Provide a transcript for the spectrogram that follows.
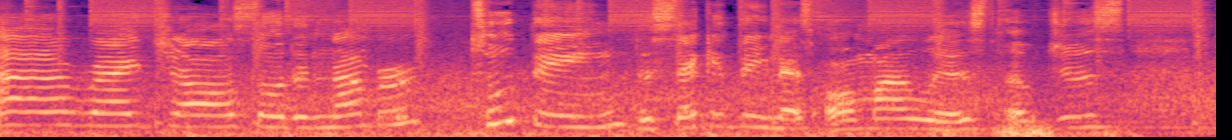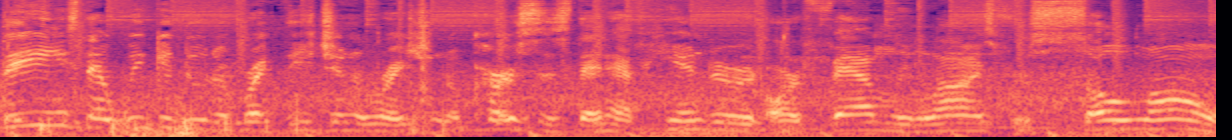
All right, y'all. So the number two thing, the second thing that's on my list of just things that we can do to break these generational curses that have hindered our family lines for so long.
